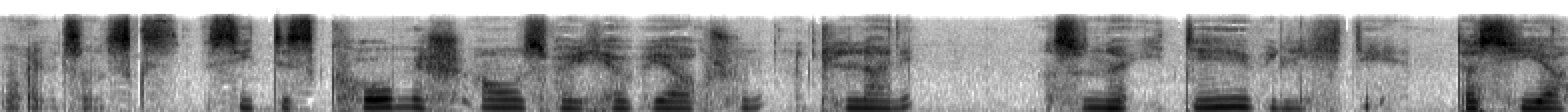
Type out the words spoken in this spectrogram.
Weil sonst sieht es komisch aus, weil ich habe ja auch schon eine kleine, also eine Idee, wie ich die, das hier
